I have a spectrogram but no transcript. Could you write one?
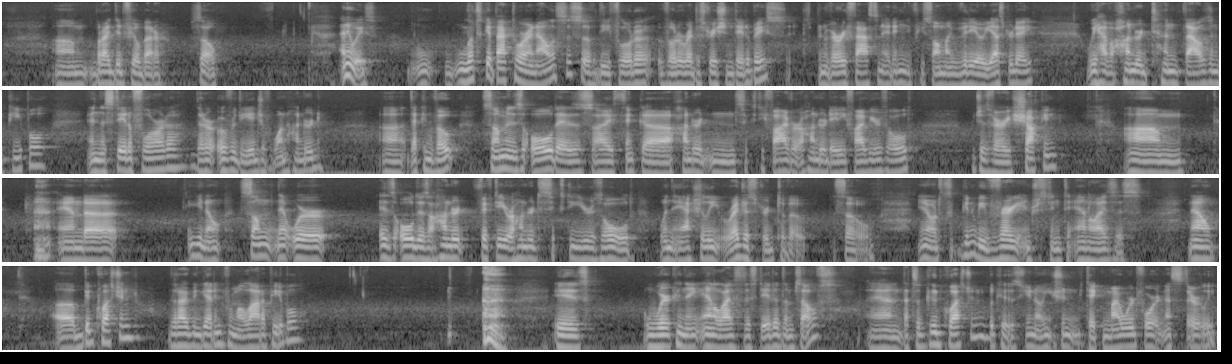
Um, but I did feel better. So anyways, let's get back to our analysis of the Florida voter registration database. It's been very fascinating. If you saw my video yesterday, we have 110,000 people in the state of Florida that are over the age of 100 uh, that can vote. Some as old as I think uh, 165 or 185 years old, which is very shocking. Um, and uh, you know, some that were as old as 150 or 160 years old when they actually registered to vote. So, you know, it's going to be very interesting to analyze this. Now, a big question that I've been getting from a lot of people is where can they analyze this data themselves? And that's a good question because, you know, you shouldn't be taking my word for it necessarily.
